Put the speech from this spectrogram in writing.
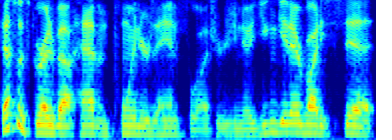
That's what's great about having pointers and flushers. You know, you can get everybody set.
